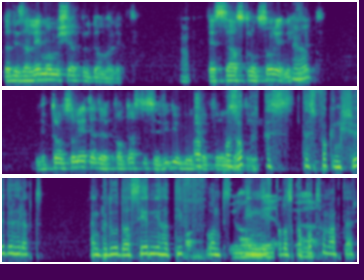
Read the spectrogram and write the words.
Dat is alleen maar Michel Prudhomme gelukt. Ja. Het is zelfs Tronsolet niet Ja. gelukt. De Tronsolet had een fantastische videoboodschap voor Oh, ons. pas op, het is, het is fucking Schöder gelukt. En ik bedoel dat zeer negatief, want ja, die nee, heeft alles kapot gemaakt daar.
